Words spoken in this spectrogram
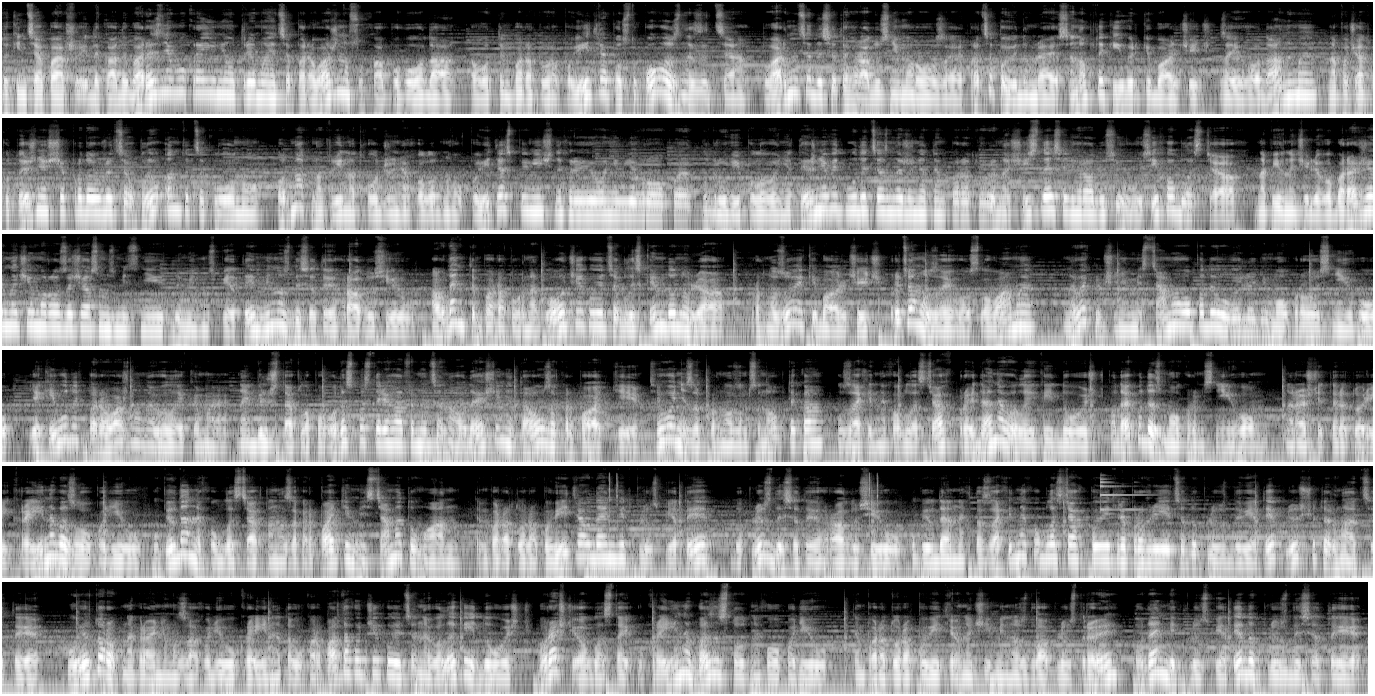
До кінця першої декади березня в Україні утримається переважно суха погода, а от температура повітря поступово знизиться. Повернуться 10-градусні морози. Про це повідомляє синоптик Ігор Кібальчич. За його даними, на початку тижня ще продовжиться вплив антициклону. Однак на тлі надходження холодного повітря з північних регіонів Європи у другій половині тижня відбудеться зниження температури на 6-10 градусів в усіх областях. На півночі лівобережжя вночі морози часом зміцніють до мінус 5, мінус 10 градусів. А вдень температурне тло очікується близьким до нуля, прогнозує Кібальчич. При цьому, за його словами, не виключені місцями опади у вигляді мокрого снігу, які будуть переважно невеликими. Найбільш тепла погода спостерігатиметься на Одещині та у Закарпатті. Сьогодні, за прогнозом синоптика, у західних областях пройде невеликий дощ, подекуди з мокрим снігом. Нарешті території країни без опадів. У південних областях та на Закарпатті місцями туман. Температура повітря в день від плюс 5 до плюс 10 градусів. У південних та західних областях повітря прогріється до плюс 9, плюс 14. У вівторок на крайньому заході України та у Карпатах очікується невеликий дощ. в решті областей України без істотних опадів. Температура повітря вночі мінус 2 плюс 3, вдень від плюс 5 до плюс 10.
